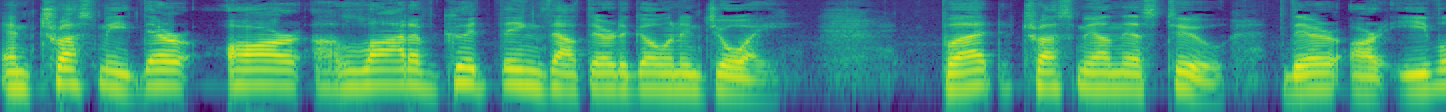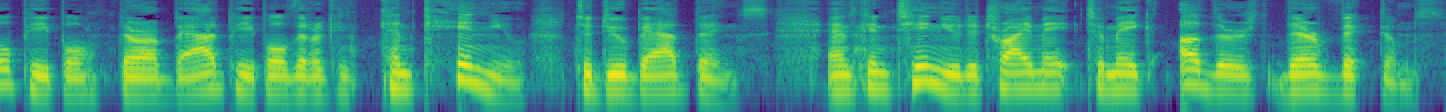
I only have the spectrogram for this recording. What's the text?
And trust me, there are a lot of good things out there to go and enjoy. But trust me on this too. There are evil people, there are bad people that are con- continue to do bad things and continue to try to make others their victims.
